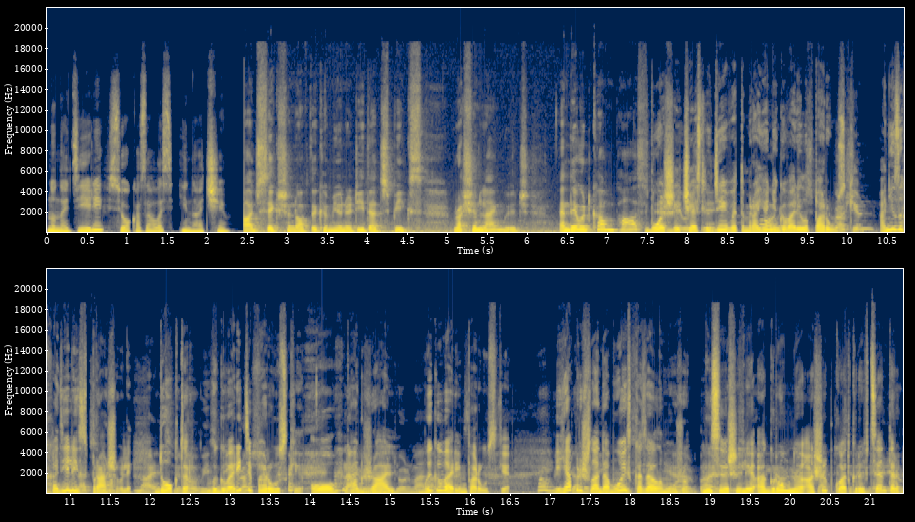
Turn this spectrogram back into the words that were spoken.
Но на деле все оказалось иначе. Большая часть людей в этом районе говорила по-русски. Они заходили и спрашивали, «Доктор, вы говорите по-русски?» «О, как жаль, мы говорим по-русски». И я пришла домой и сказала мужу, мы совершили огромную ошибку, открыв центр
